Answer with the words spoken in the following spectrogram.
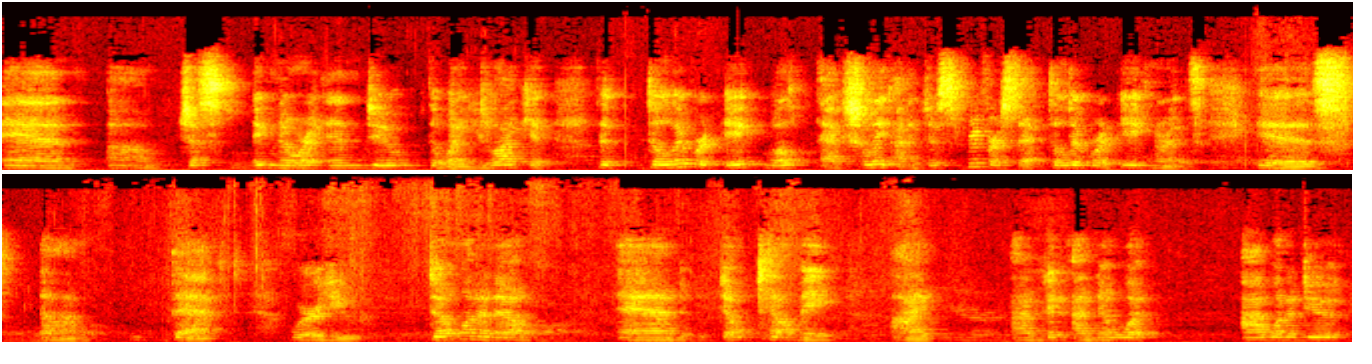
and um, just ignore it and do the way you like it. The deliberate, well, actually, I just reverse that. Deliberate ignorance is um, that where you don't want to know and don't tell me. I I'm good. I know what I want to do it,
